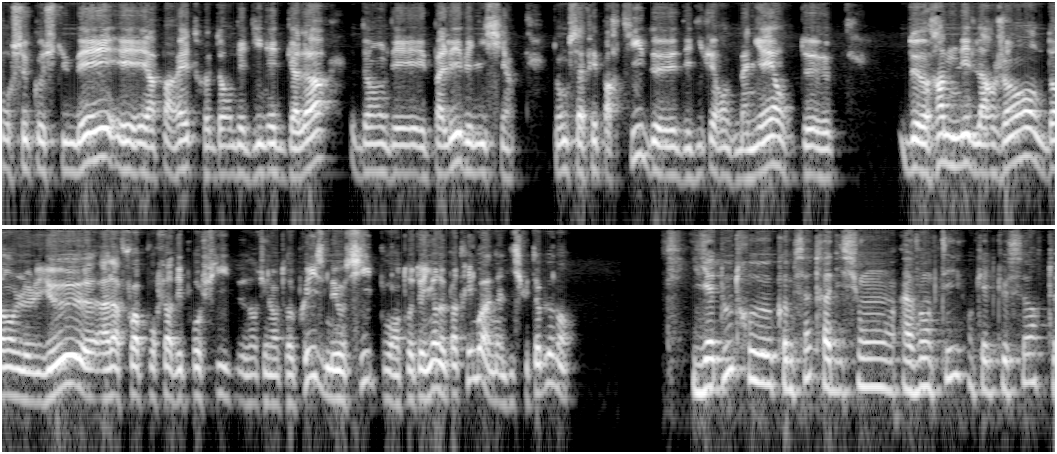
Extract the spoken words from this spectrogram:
pour se costumer et apparaître dans des dîners de gala dans des palais vénitiens. Donc ça fait partie des différentes manières de, ramener de l'argent dans le lieu, à la fois pour faire des profits dans une entreprise, mais aussi pour entretenir le patrimoine, indiscutablement. Il y a d'autres comme ça traditions inventées en quelque sorte.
